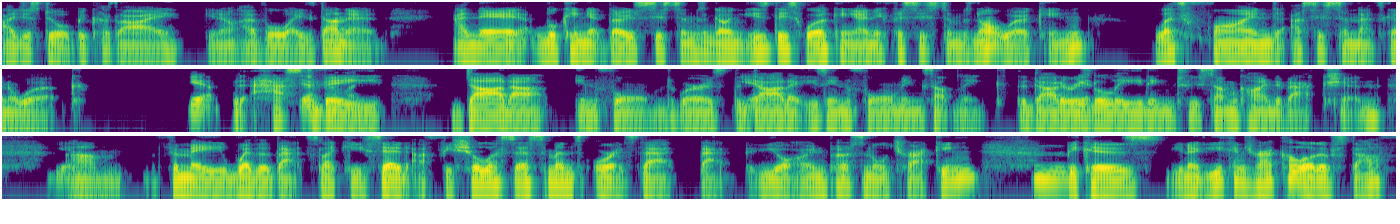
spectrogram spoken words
I just do it because I, you know, I've always done it. And they're Yeah. looking at those systems and going, is this working? And if a system's not working, let's find a system that's going to work. Yeah, But it has to be data informed, whereas the Yeah. data is informing something. The data is leading to some kind of action Yeah. um for me whether that's like you said official assessments or it's that that your own personal tracking Mm. because you know you can track a lot of stuff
